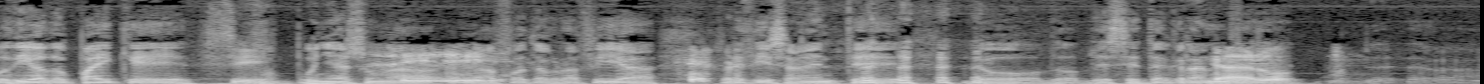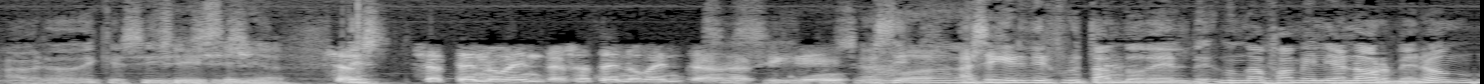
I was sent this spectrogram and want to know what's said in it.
o día do pai que sí. puñas unha, sí. unha fotografía precisamente do, do, dese de grande claro A verdade é que sí, sí, sí, sí. Xa, Des... xa ten 90, xa ten 90, sí, así sí, que pues, a, a seguir disfrutando del, de, nunha familia enorme, non?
